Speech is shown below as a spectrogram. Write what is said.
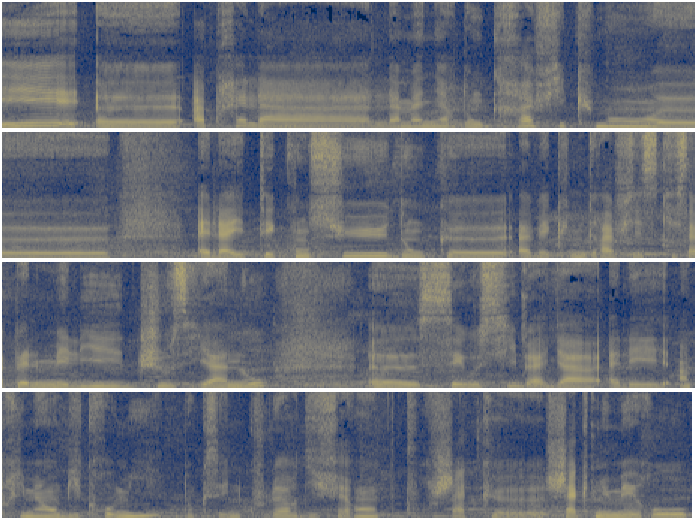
Et euh, après, la, manière dont graphiquement euh, elle a été conçue, donc avec une graphiste qui s'appelle Mélie Giusiano, euh, c'est aussi, bah, elle est imprimée en bichromie, donc c'est une couleur différente pour chaque, euh, chaque numéro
